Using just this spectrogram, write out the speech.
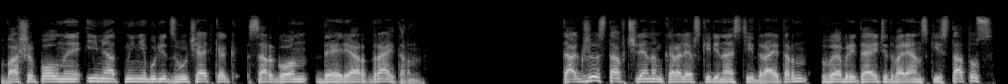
ваше полное имя отныне будет звучать как Саргон Дериар Драйтерн. Также, став членом королевской династии Драйтерн, вы обретаете дворянский статус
